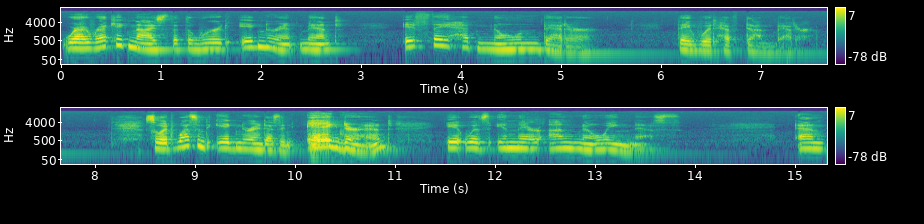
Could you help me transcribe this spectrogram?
where I recognized that the word ignorant meant if they had known better, they would have done better. So it wasn't ignorant as in ignorant, it was in their unknowingness. And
